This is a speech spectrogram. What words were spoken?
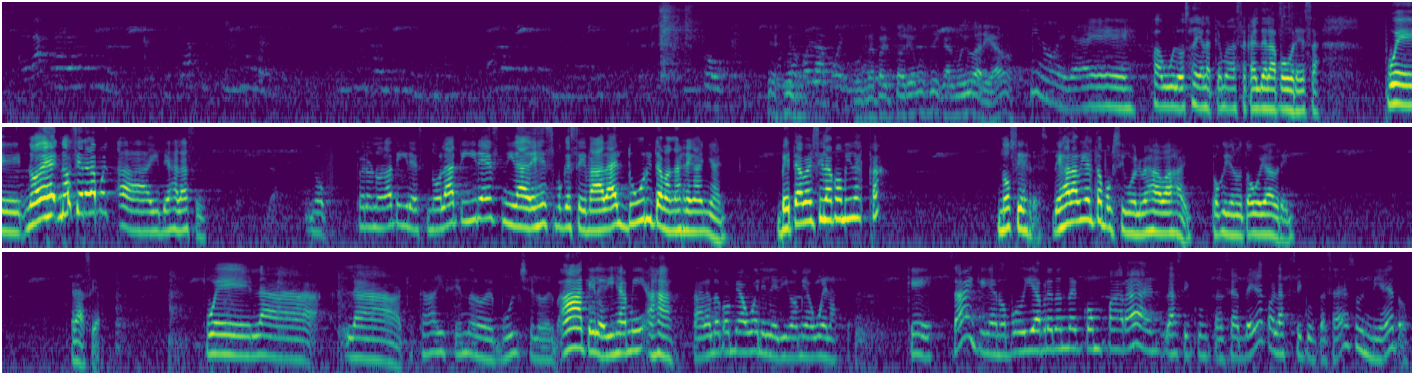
Un repertorio musical muy variado. Sí, no, ella es fabulosa y es la que me va a sacar de la pobreza. Pues no, deje, no cierre la puerta. Ay, déjala así. No, pero no la tires, no la tires ni la dejes porque se va a dar duro y te van a regañar. Vete a ver si la comida está. No cierres, déjala abierta por si vuelves a bajar, porque yo no te voy a abrir. Gracias. Pues la, la, ¿qué estaba diciendo? Lo del bullshit, lo del... Ah, que le dije a mí, ajá, estaba hablando con mi abuela y le digo a mi abuela que, ¿sabes? Que ella no podía pretender comparar las circunstancias de ella con las circunstancias de sus nietos.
